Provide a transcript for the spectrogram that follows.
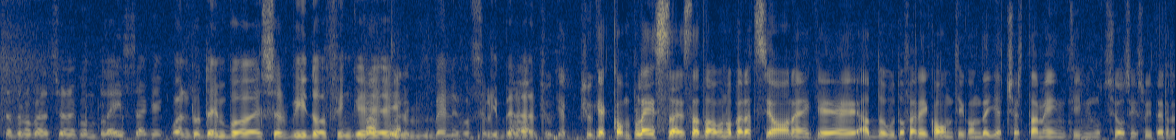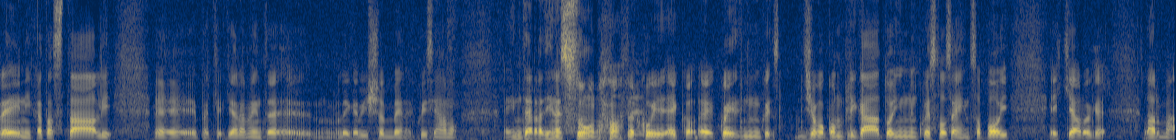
stata un'operazione complessa, che quanto tempo è servito affinché Ma, il bene fosse liberato? No, più, che, più, che, complessa è stata un'operazione che ha dovuto fare i conti con degli accertamenti minuziosi sui terreni, catastali, eh, perché chiaramente eh, lei capisce bene, qui siamo in terra di nessuno, per cui ecco, è diciamo, complicato in questo senso. Poi è chiaro che l'arma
